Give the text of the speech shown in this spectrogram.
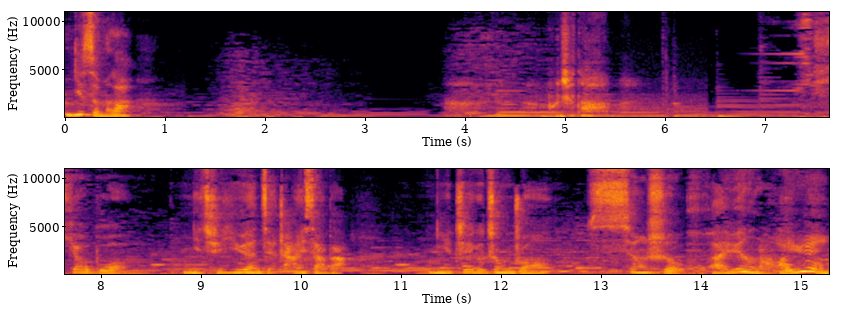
你怎么了？不知道。要不你去医院检查一下吧？你这个症状像是怀孕了。怀孕？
